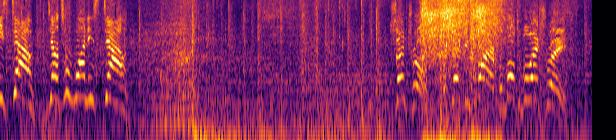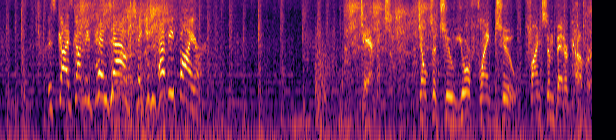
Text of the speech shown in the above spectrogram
He's down! Delta 1 is down! Central! We're taking fire from multiple X-rays! This guy's got me pinned down, taking heavy fire! Damn it. Delta 2, you're flank 2. Find some better cover.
